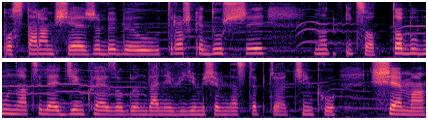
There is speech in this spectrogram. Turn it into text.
postaram się, żeby był troszkę dłuższy. No i co, to by było na tyle. Dziękuję za oglądanie. Widzimy się w następnym odcinku. Siema.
